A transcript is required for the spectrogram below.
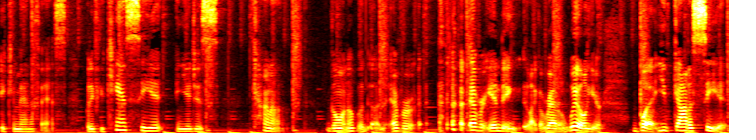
it can manifest. But if you can't see it and you're just kind of going up an ever ever ending like a rat on wheel here, but you've got to see it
